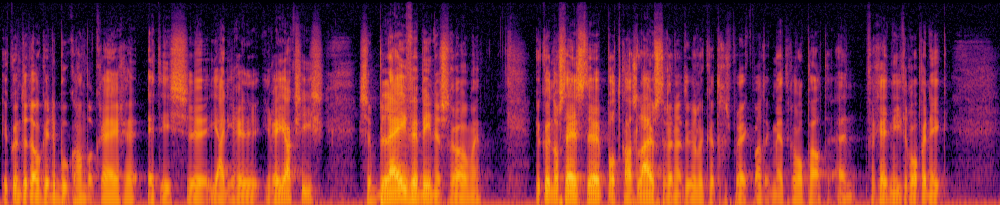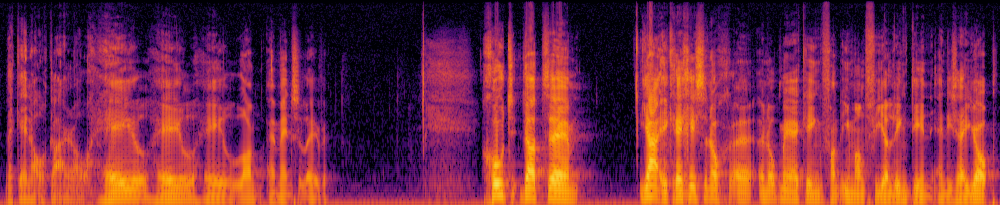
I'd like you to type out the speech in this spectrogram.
U kunt het ook in de boekhandel krijgen. Het is, ja, die re reacties, ze blijven binnenstromen. U kunt nog steeds de podcast luisteren natuurlijk, het gesprek wat ik met Rob had. En vergeet niet, Rob en ik, wij kennen elkaar al heel, heel, heel lang een mensenleven. Goed, dat... Uh, ja, ik kreeg gisteren nog uh, een opmerking van iemand via LinkedIn. En die zei: Job,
